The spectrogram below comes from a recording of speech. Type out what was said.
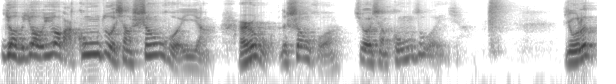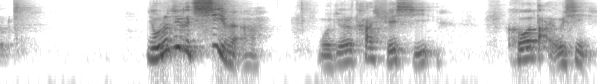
要不要要把工作像生活一样，而我的生活就要像工作一样。有了，有了这个气氛啊，我觉得他学习和我打游戏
